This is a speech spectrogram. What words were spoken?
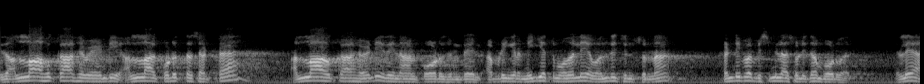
இது அல்லாஹுக்காக வேண்டி அல்லாஹ் கொடுத்த சட்டை அல்லாஹுக்காக வேண்டி இதை நான் போடுகின்றேன் அப்படிங்கிற நெய்யத்து முதல்ல வந்துச்சுன்னு சொன்னால் கண்டிப்பாக பிஸ்மில்லா சொல்லி தான் போடுவார். இல்லையா?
